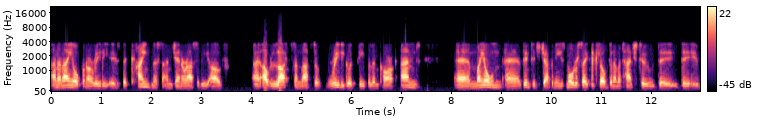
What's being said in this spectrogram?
and an eye opener really is the kindness and generosity of uh, of lots and lots of really good people in Cork and um, my own uh, vintage Japanese motorcycle club that I'm attached to. The the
